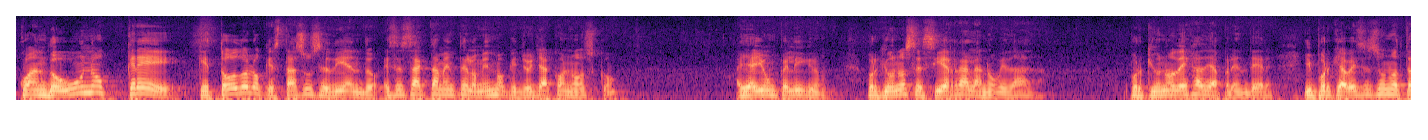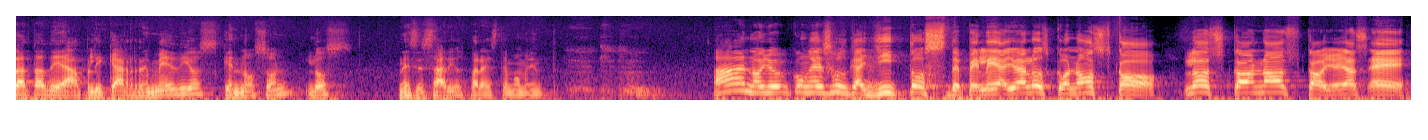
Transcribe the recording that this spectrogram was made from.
Cuando uno cree que todo lo que está sucediendo es exactamente lo mismo que yo ya conozco, ahí hay un peligro. Porque uno se cierra a la novedad. Porque uno deja de aprender. Y porque a veces uno trata de aplicar remedios que no son los necesarios para este momento. Ah, no, yo con esos gallitos de pelea, yo ya los conozco. Los conozco, yo ya sé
